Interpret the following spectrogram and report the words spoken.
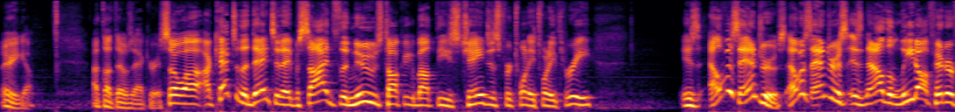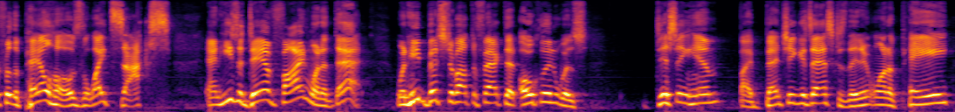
There you go. I thought that was accurate. So, uh, our catch of the day today, besides the news talking about these changes for 2023, is Elvis Andrus. Elvis Andrus is now the leadoff hitter for the Pale Hose, the White Sox, and he's a damn fine one at that. When he bitched about the fact that Oakland was dissing him by benching his ass because they didn't want to pay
